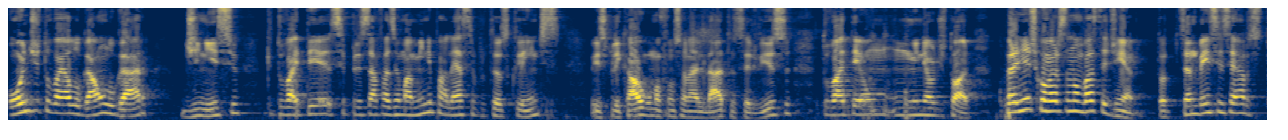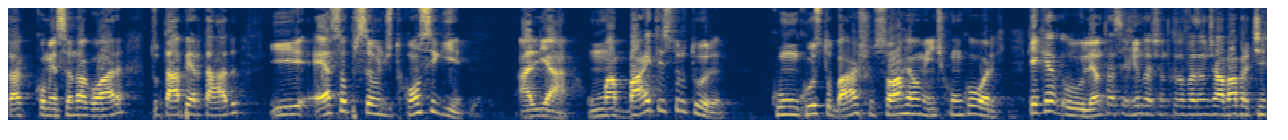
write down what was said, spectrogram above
onde tu vai alugar um lugar de início que tu vai ter, se precisar fazer uma mini palestra para os teus clientes, explicar alguma funcionalidade do serviço, tu vai ter um, um mini auditório. Para a gente conversa não basta dinheiro. Tô sendo bem sincero, se tu tá começando agora, tu tá apertado e essa opção de tu conseguir aliar uma baita estrutura com um custo baixo só realmente com o co-work. Que que é? O Leandro tá se rindo achando que eu tô fazendo jabá para ti.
